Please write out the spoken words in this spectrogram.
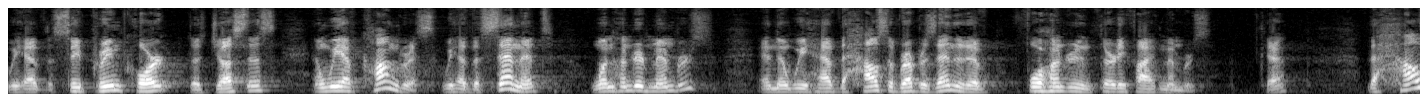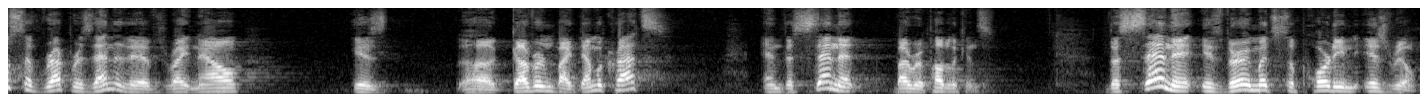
We have the Supreme Court, the justice. And we have Congress. We have the Senate, 100 members. And then we have the House of Representatives, 435 members. Okay? The House of Representatives right now is uh, governed by Democrats, and the Senate by Republicans. The Senate is very much supporting Israel.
